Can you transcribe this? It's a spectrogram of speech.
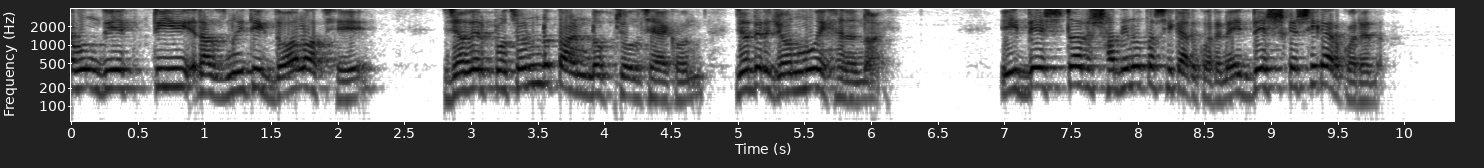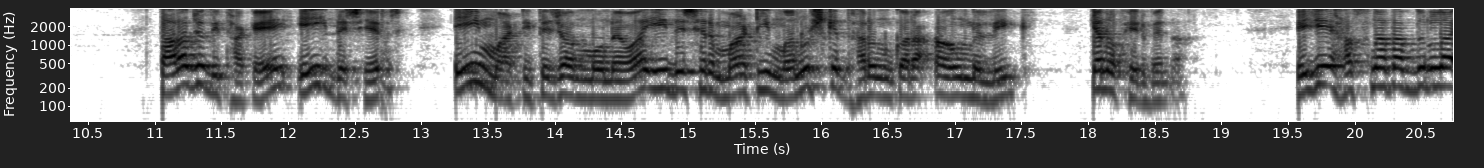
এমন দু একটি রাজনৈতিক দল আছে যাদের প্রচণ্ড তাণ্ডব চলছে এখন, যাদের জন্ম এখানে নয়। এই দেশটার স্বাধীনতা স্বীকার করে না, এই দেশকে স্বীকার করে না। তারা যদি থাকে, এই দেশের, এই মাটিতে জন্ম নেওয়া, এই দেশের মাটি মানুষকে ধারণ করা আওয়ামী লীগ কেন ফিরবে না? এই যে হাসনাত আবদুল্লাহ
